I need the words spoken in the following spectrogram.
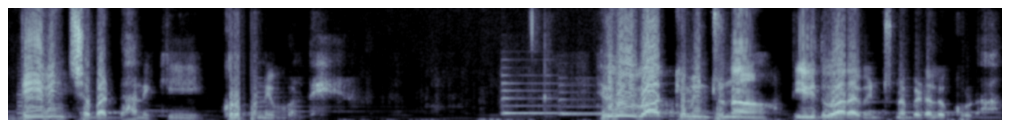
దీవించబడ్డానికి కృపనివ్వండి. ఇదిగో ఈ వాక్యం వింటున్న టీవీ ద్వారా వింటున్న బిడ్డలు కూడా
